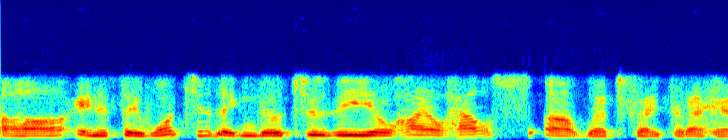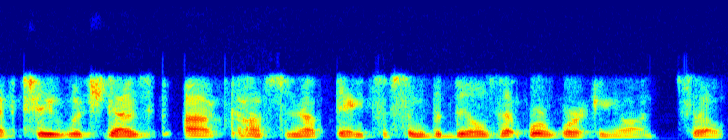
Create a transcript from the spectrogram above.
Uh, and if they want to, they can go to the Ohio House uh, website that I have too, which does uh, constant updates of some of the bills that we're working on. So.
